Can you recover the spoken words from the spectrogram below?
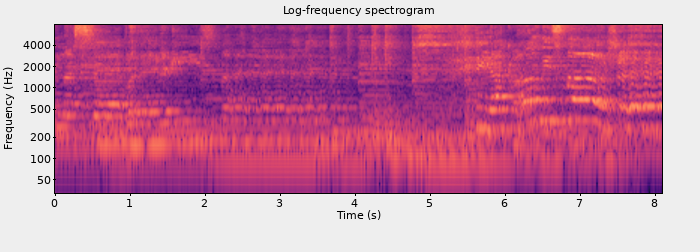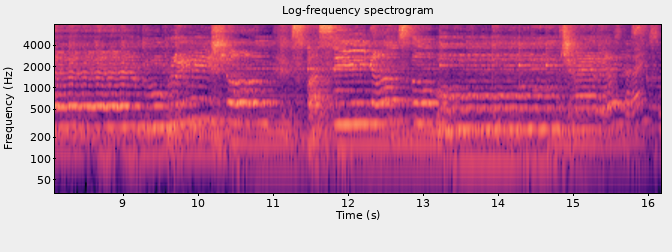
на себе візьме, яка не смаже, прийшов спасіння. здобув через завжди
